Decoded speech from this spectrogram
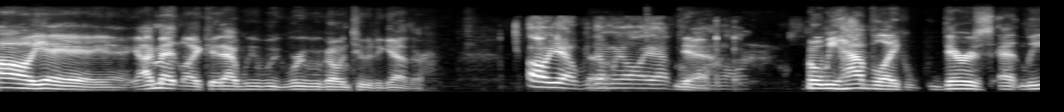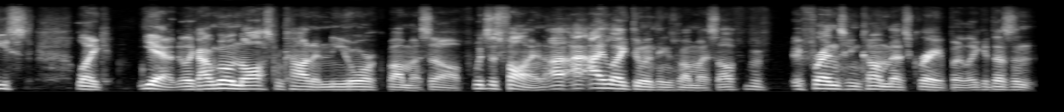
Oh yeah, yeah, yeah. I meant like that we we, we were going two together. Oh yeah, so, then we only have yeah. but we have like there's at least like yeah like i'm going to awesome con in new york by myself which is fine i i, I like doing things by myself if, if friends can come that's great but like it doesn't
